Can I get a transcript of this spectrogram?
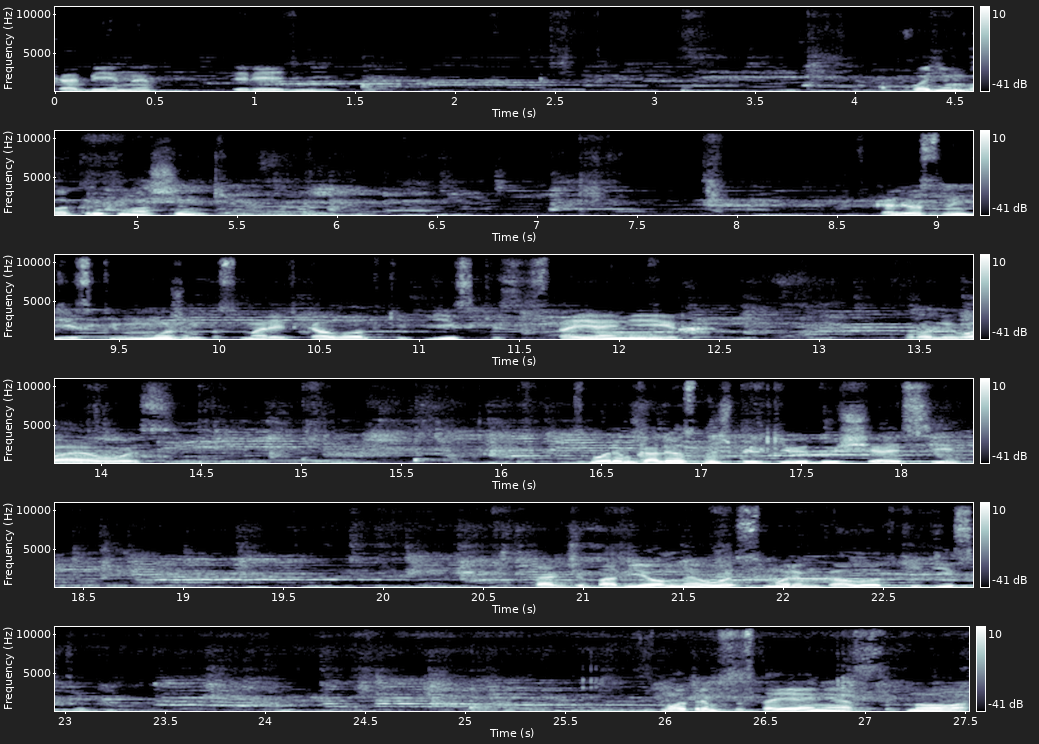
кабины передней. Обходим вокруг машинки. В колесные диски мы можем посмотреть колодки, диски, состояние их, рулевая ось. Смотрим колесные шпильки ведущей оси. Также подъемная ось, смотрим колодки, диски. Смотрим состояние сцепного.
